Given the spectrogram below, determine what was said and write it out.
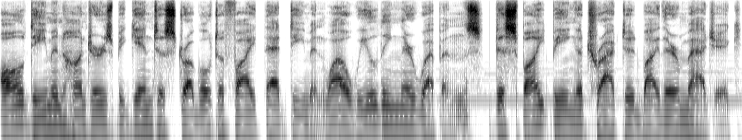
all demon hunters begin to struggle to fight that demon while wielding their weapons. Despite being attracted by their magic,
